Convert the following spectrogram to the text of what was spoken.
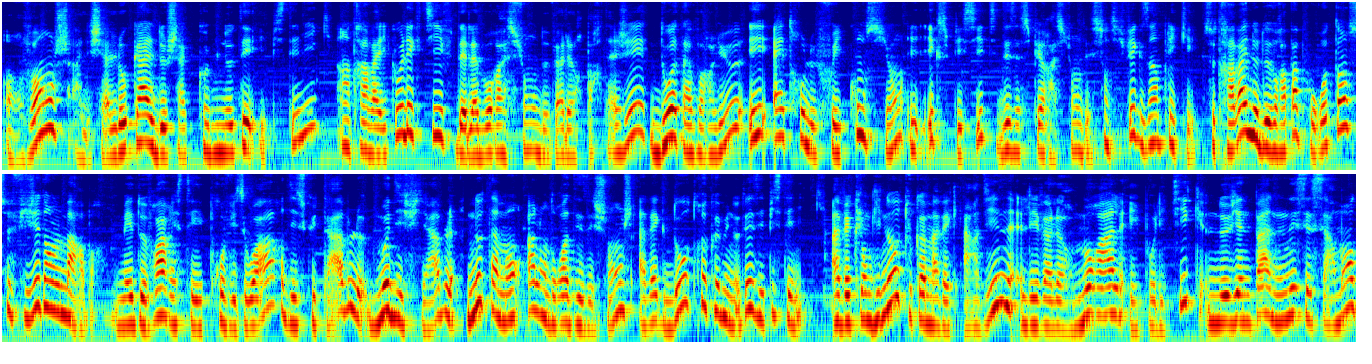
En revanche, à l'échelle locale de chaque communauté épistémique, un travail collectif d'élaboration de valeurs partagées doit avoir lieu et être le fruit conscient et explicite des aspirations des scientifiques impliqués. Ce travail ne devra pas pour autant se figer dans le marbre, mais devra rester provisoire, discutable, modifiable, notamment à l'endroit des échanges avec d'autres communautés épistémiques. Avec Longino, tout comme avec Hardin, les valeurs morales et politiques ne viennent pas nécessairement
